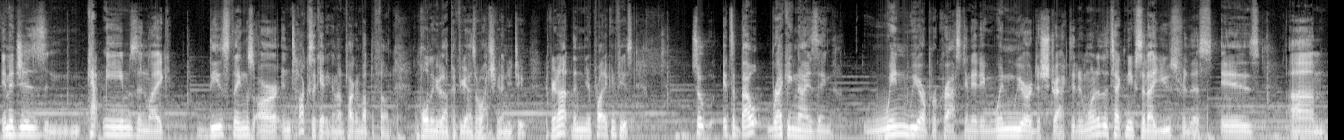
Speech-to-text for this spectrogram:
images and cat memes and like these things are intoxicating. And I'm talking about the phone. I'm holding it up if you guys are watching on YouTube. If you're not, then you're probably confused. So it's about recognizing when we are procrastinating, when we are distracted. And one of the techniques that I use for this is um,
